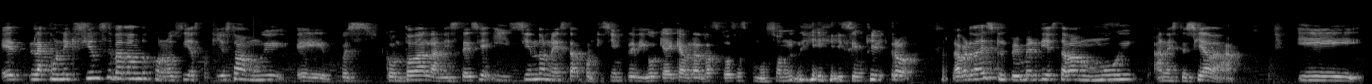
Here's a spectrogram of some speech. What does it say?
eh, la conexión se va dando con los días, porque yo estaba muy, eh, pues, con toda la anestesia y siendo honesta, porque siempre digo que hay que hablar las cosas como son y, sin filtro, la verdad es que el primer día estaba muy anestesiada y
